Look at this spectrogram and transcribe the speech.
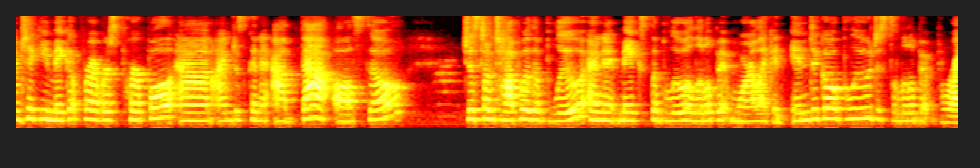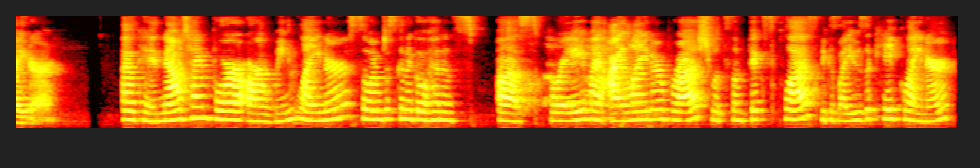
I'm taking Makeup Forever's purple, and I'm just going to add that also just on top of the blue, and it makes the blue a little bit more like an indigo blue, just a little bit brighter. Okay, now time for our wing liner. So I'm just going to go ahead and uh, spray my eyeliner brush with some Fix Plus because I use a cake liner.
